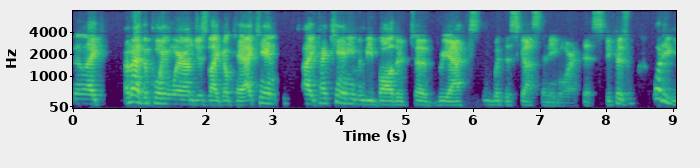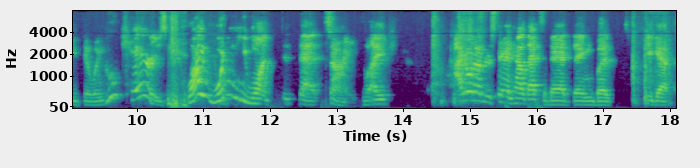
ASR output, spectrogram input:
like, I'm at the point where I'm just like, okay, I can't, I, I can't even be bothered to react with disgust anymore at this because what are you doing? Who cares? Why wouldn't he want that sign? Like, I don't understand how that's a bad thing, but you get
